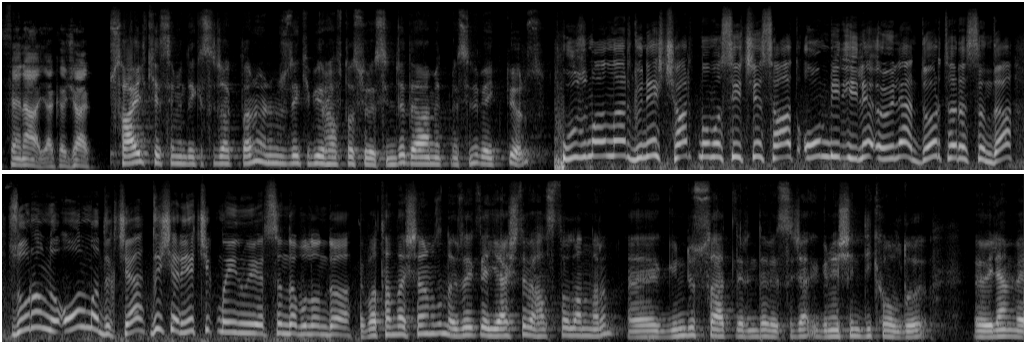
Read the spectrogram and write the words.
fena yakacak. Sahil kesimindeki sıcakların önümüzdeki bir hafta süresince devam etmesini bekliyoruz. Uzmanlar güneş çarpmaması için saat 11 ile öğlen 4 arasında zorunlu olmadıkça dışarıya çıkmayın uyarısında bulundu. Vatandaşlarımızın da özellikle yaşlı ve hasta olanların e, gündüz saatlerinde ve sıcak güneşin dik olduğu öğlen ve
